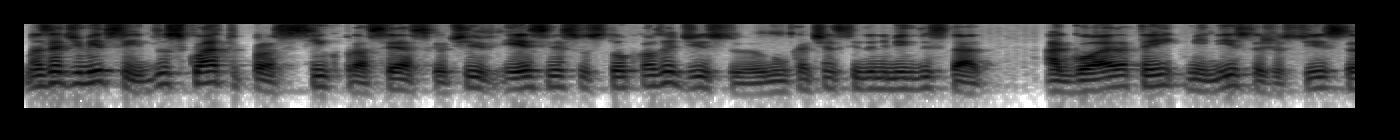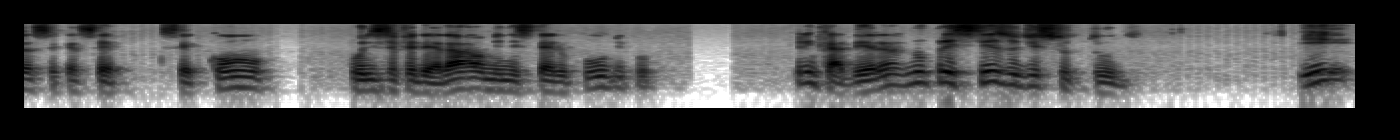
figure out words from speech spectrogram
Mas admito, sim, dos quatro, cinco processos que eu tive, esse me assustou por causa disso. Eu nunca tinha sido inimigo do Estado. Agora tem ministro da Justiça, SECOM, Polícia Federal, Ministério Público. Brincadeira, não preciso disso tudo. E,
